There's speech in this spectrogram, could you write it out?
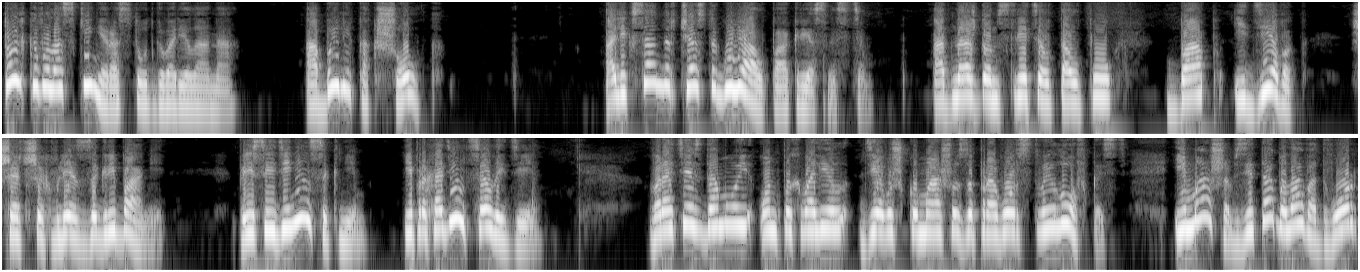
«Только волоски не растут», — говорила она, — «а были как шелк». Александр часто гулял по окрестностям. Однажды он встретил толпу баб и девок, шедших в лес за грибами, присоединился к ним и проходил целый день. Воротясь домой, он похвалил девушку Машу за проворство и ловкость, и Маша взята была во двор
